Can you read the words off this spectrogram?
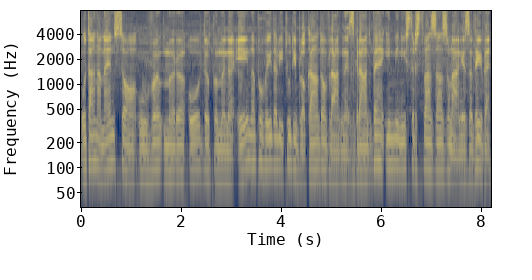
V ta namen so v VMRO DPMNE napovedali tudi blokado vladne zgradbe in ministrstva za zunanje zadeve.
